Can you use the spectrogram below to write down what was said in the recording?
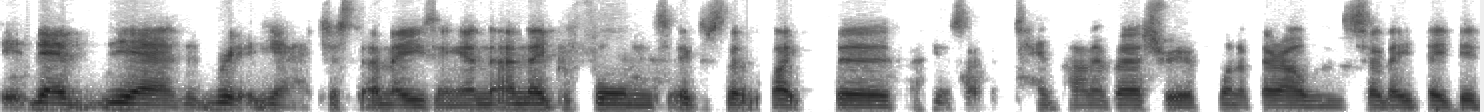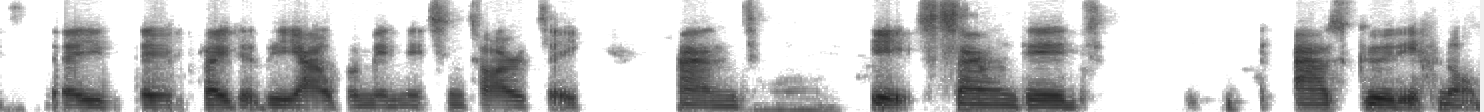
yeah re- yeah just amazing. And and they performed it was like the i think it's like the 10th anniversary of one of their albums. So they they did they they played the album in its entirety. And it sounded as good if not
